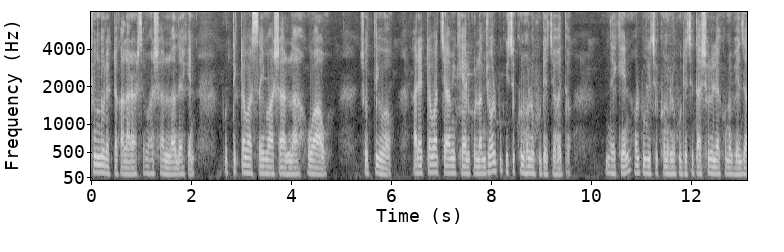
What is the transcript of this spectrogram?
সুন্দর একটা কালার আসছে মাশাল্লাহ দেখেন। প্রত্যেকটা বাচ্চাই মাশাল্লাহ ওয়াও, সত্যি ওয়াও। আর একটা বাচ্চা আমি খেয়াল করলাম যে অল্প কিছুক্ষণ হলো ফুটেছে হয়তো। দেখেন, অল্প কিছুক্ষণ হলো ফুটেছে, তার শরীরে এখনও ভেজা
